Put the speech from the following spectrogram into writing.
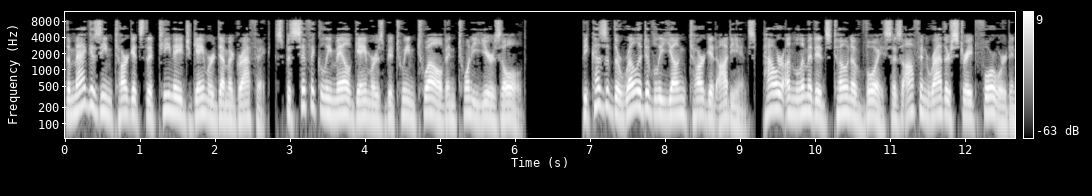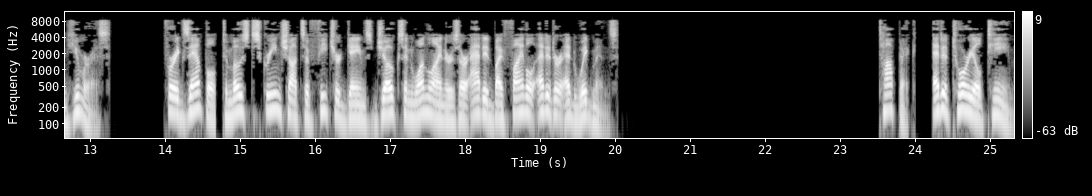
The magazine targets the teenage gamer demographic, specifically male gamers between 12 and 20 years old. Because of the relatively young target audience, Power Unlimited's tone of voice is often rather straightforward and humorous. For example, to most screenshots of featured games jokes and one-liners are added by final editor Ed Wigmans. Topic: Editorial team.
